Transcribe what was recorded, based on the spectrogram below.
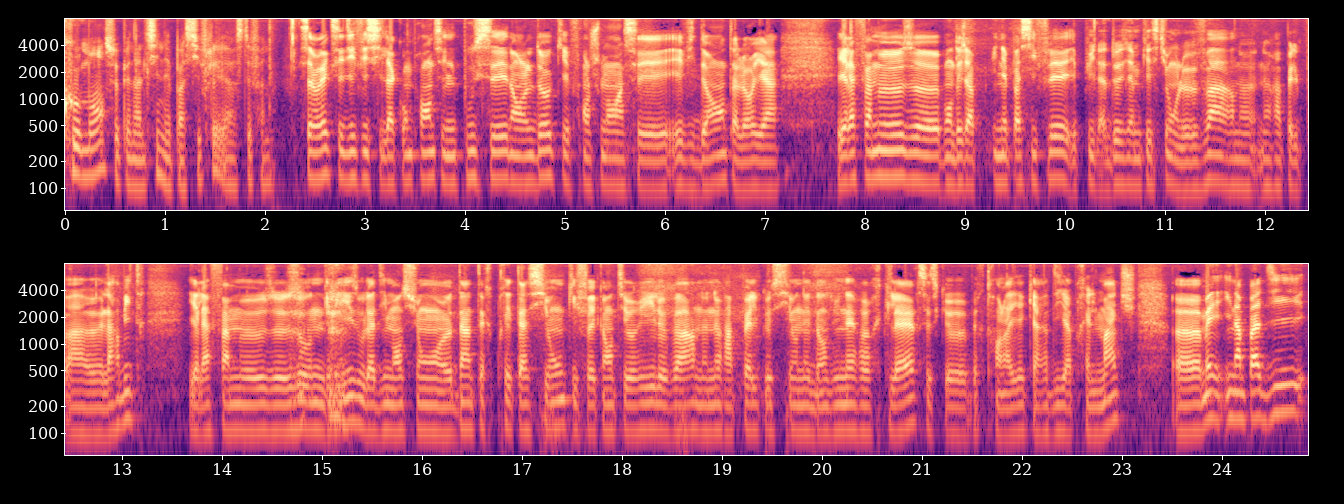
Comment ce penalty n'est pas sifflé, euh, Stéphane? C'est vrai que c'est difficile à comprendre. C'est une poussée dans le dos qui est franchement assez évidente. Alors il y a, il y a la fameuse, euh, bon déjà il n'est pas sifflé. Et puis la deuxième question, le VAR ne, ne rappelle pas euh, l'arbitre. Il y a la fameuse zone grise ou la dimension euh, d'interprétation qui fait qu'en théorie le VAR ne, ne rappelle que si on est dans une erreur claire. C'est ce que Bertrand Layek a dit après le match. Euh, mais il n'a pas dit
